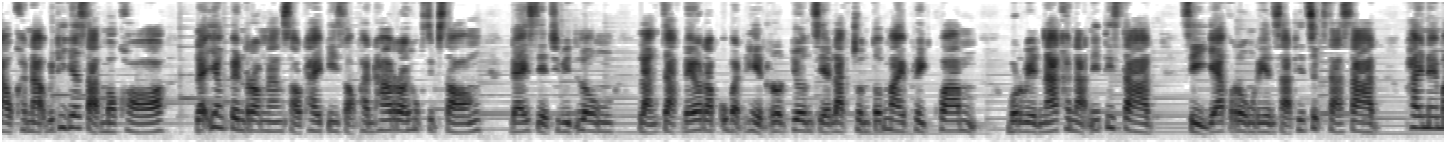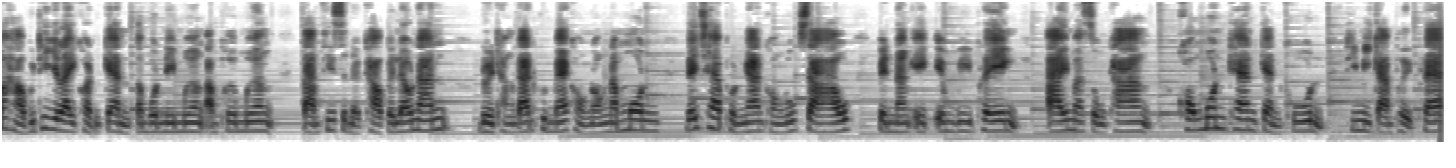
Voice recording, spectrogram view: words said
ดาวคณะวิทยาศาสตร์มค และยังเป็นรองนางสาวไทยปี 2562 ได้เสียชีวิตลง หลังจากได้รับอุบัติเหตุรถยนต์เสียหลักชนต้นไม้พลิกคว่ำบริเวณหน้าคณะนิติศาสตร์สี่แยกโรงเรียนสาธิตศึกษาศาสตร์ ภายในมหาวิทยาลัยขอนแก่นตำบลในเมืองอำเภอเมือง ตามที่เสนอข่าวไปแล้วนั้น โดยทางด้านคุณแม่ของน้องน้ำมนต์ได้แชร์ผลงานของลูกสาว เป็นนางเอก MV เพลงอ้ายมาส่งทาง ของมนต์แคนแก่นคูนที่มีการเผยแพร่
